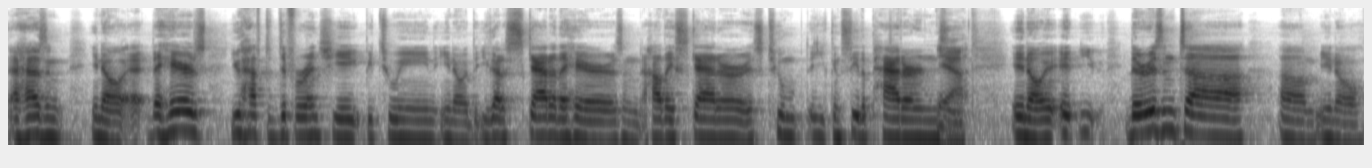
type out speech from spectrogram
it hasn't you know eh, the hairs you have to differentiate between you know that you got to scatter the hairs and how they scatter is too you can see the patterns Yeah. and you know, it, it you, there isn't. Uh, um, you know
